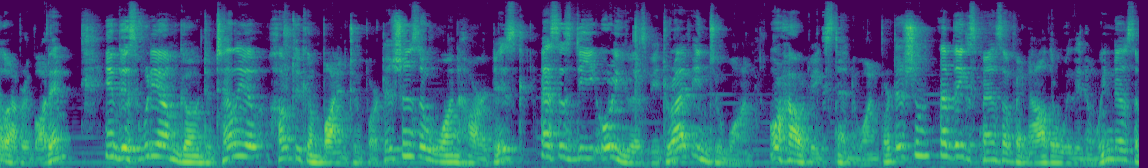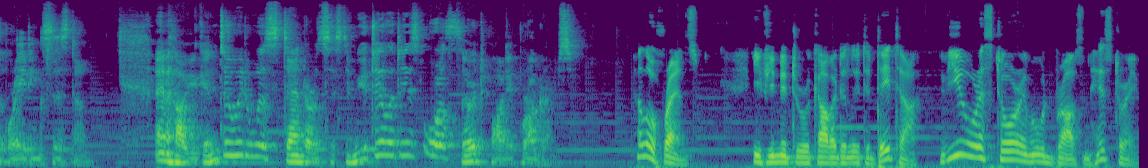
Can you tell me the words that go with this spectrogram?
Hello everybody! In this video I'm going to tell you how to combine two partitions of one hard disk, SSD or USB drive into one, or how to extend one partition at the expense of another within a Windows operating system, and how you can do it with standard system utilities or third-party programs. Hello friends! If you need to recover deleted data, view or restore removed browsing history,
